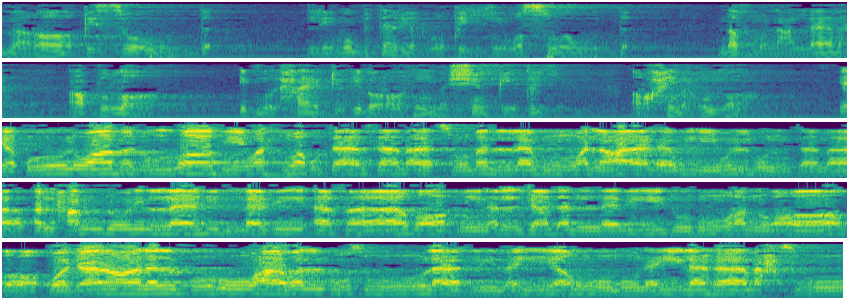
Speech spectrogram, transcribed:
مراقي السعود لمبتغي الرقي والصعود. نظم العلامة عبد الله ابن الحاج إبراهيم الشنقيطي رحمه الله. يقول عبد الله وهو اغتسم سما له والعالوي المنتمى. الحمد لله الذي أفاض من الجدى الذي دهورا غاضا وجعل الفروع والأصول لمن يروم نيلها محصولا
